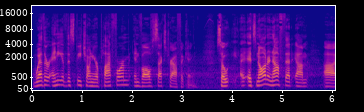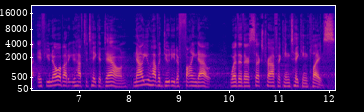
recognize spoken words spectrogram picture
whether any of the speech on your platform involves sex trafficking. So it's not enough that um, uh, if you know about it, you have to take it down. Now you have a duty to find out whether there's sex trafficking taking place.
